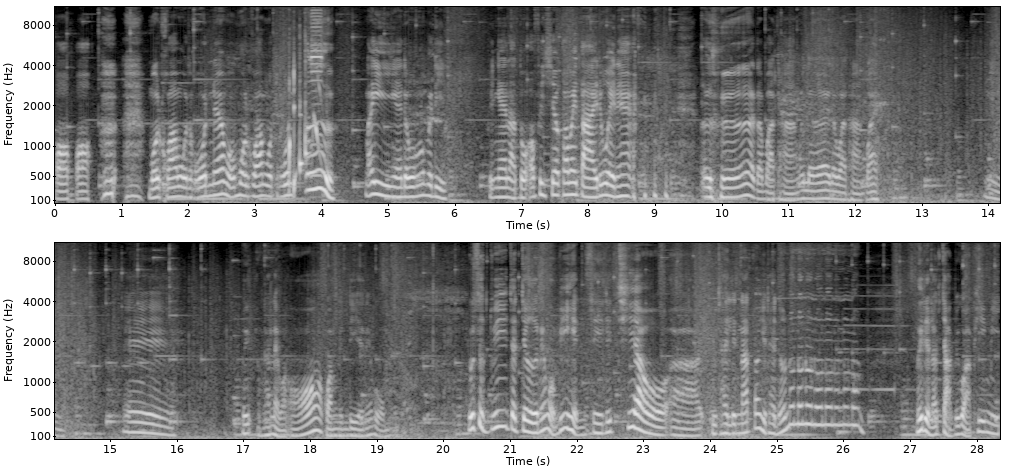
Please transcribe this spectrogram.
พอพอหมดความอดทนนะผมหมดความอดทนเออไม่ไงโดนเข้าไปดิเป็นไงล่ะตัวออฟฟิเชียลก็ไม่ตายด้วยนะฮะเออตะบัดหางไปเลยตะบัดหางไปนี่เอเฮ้ยนั่นแหละวะ อ๋อกวางเรนเดียเนี่ยผม รู้สึกพี่จะเจอเนี่ยผมพี่เห็นเซริเชียลอ่าอยู่ไทยเลนนัทเนาะอยู่ไทยโน้นโน้นโน้นโน้นโน้น เฮ้ยเดี๋ยวเราจับดีกว่าพี่มี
